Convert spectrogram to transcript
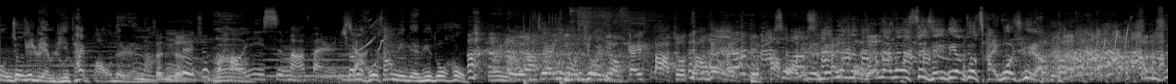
种就是脸皮太薄的人了。真的。对，就不好意思麻烦人家。像侯昌明脸皮多厚？对啊，该尿就尿，该大就大，对，不好意思。人家人家那睡成一觉就踩过去了，是不是？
